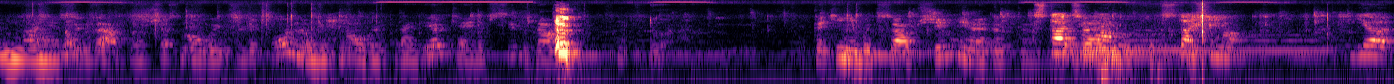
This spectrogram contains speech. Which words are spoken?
Внимание всегда, потому что сейчас новые телефоны, у них новые проверки, они всегда какие-нибудь сообщения это Кстати, мам, кстати, мам, я,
